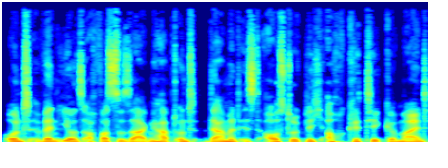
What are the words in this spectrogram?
Und wenn ihr uns auch was zu sagen habt, und damit ist ausdrücklich auch Kritik gemeint,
